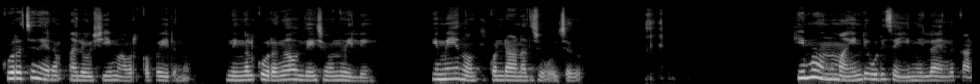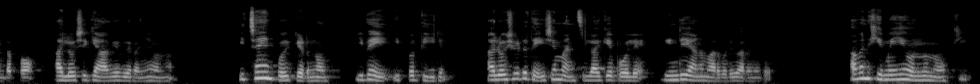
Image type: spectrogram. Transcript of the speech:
കുറച്ചു നേരം അലോഷിയും അവർക്കൊപ്പം ഇരുന്നു. നിങ്ങൾക്ക് ഉറങ്ങാൻ ഉദ്ദേശമൊന്നുമില്ലേ? ഹിമയെ നോക്കിക്കൊണ്ടാണ് അത് ചോദിച്ചത്. ഹിമ ഒന്നും മൈൻഡ് കൂടി ചെയ്യുന്നില്ല എന്ന് കണ്ടപ്പോൾ അലോഷിക്ക് ആകെ വിറഞ്ഞു വന്നു. ഇച്ചായൻ പോയി കിടന്നോ? ഇതേ ഇപ്പൊ തീരും അലോഷിയുടെ ദേഷ്യം മനസ്സിലാക്കിയ പോലെ ലിൻഡയാണ് മറുപടി പറഞ്ഞത്. അവൻ ഹിമയെ ഒന്ന് നോക്കി.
